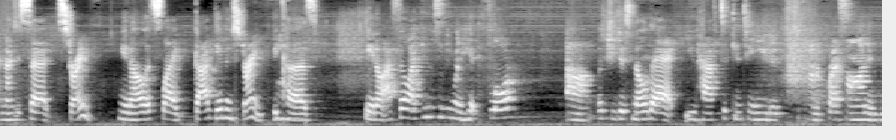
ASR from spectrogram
And I just said, "Strength." You know, it's like God given strength because, you know, I feel like you know, people want to hit the floor, um, but you just know that you have to continue to, to kind of press on and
